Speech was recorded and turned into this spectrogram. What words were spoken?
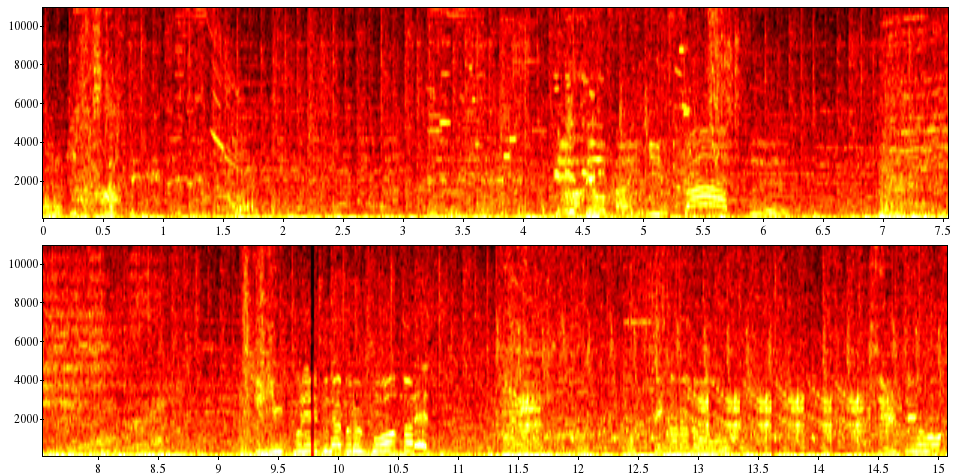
本気出したってテセオさん必殺インプレグナブルフォートレス。取っ手からの集中砲火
